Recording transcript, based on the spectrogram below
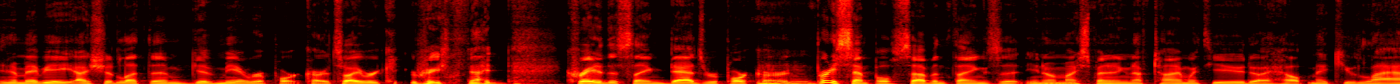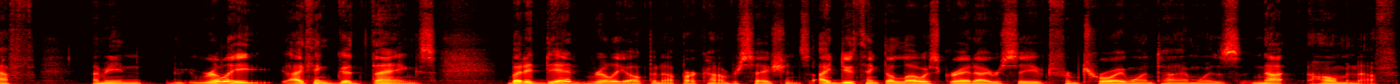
you know, maybe I should let them give me a report card. So I, re- re- I created this thing, Dad's Report Card. Mm-hmm. Pretty simple, seven things that, you know, am I spending enough time with you? Do I help make you laugh? I mean, really, I think good things. But it did really open up our conversations. I do think the lowest grade I received from Troy one time was not home enough,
